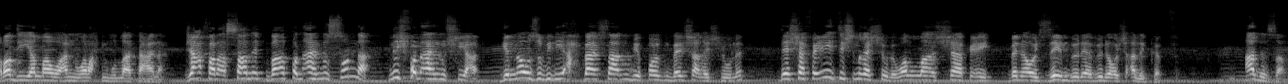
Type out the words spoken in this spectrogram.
Radiyallahu anhu wa rahimullah ta'ala. Ja'far as-Sadiq war von Ahlus Sunnah, nicht von Ahlus Shia. Genauso wie die Ahbash sagen, wir folgen welcher Rechtsschule? Der Schafi'itischen Rechtsschule. Wallah, Shafi'i, wenn er euch sehen würde, er würde euch alle köpfen. Allesamt.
